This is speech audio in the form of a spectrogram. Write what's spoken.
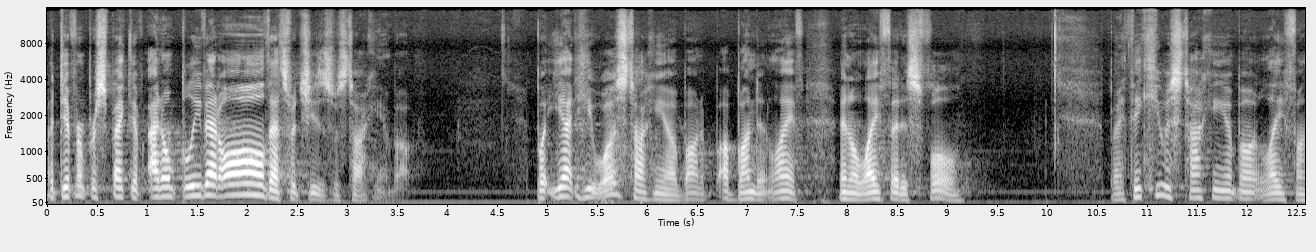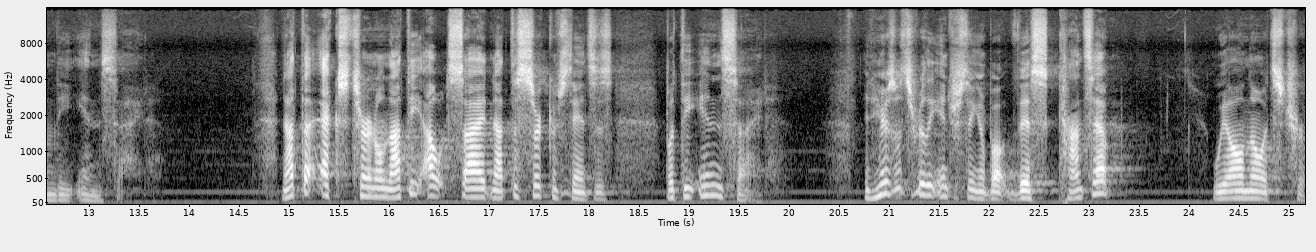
a different perspective. I don't believe at all that's what Jesus was talking about. But yet, he was talking about abundant life and a life that is full. But I think he was talking about life on the inside. Not the external, not the outside, not the circumstances, but the inside. And here's what's really interesting about this concept we all know it's true.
